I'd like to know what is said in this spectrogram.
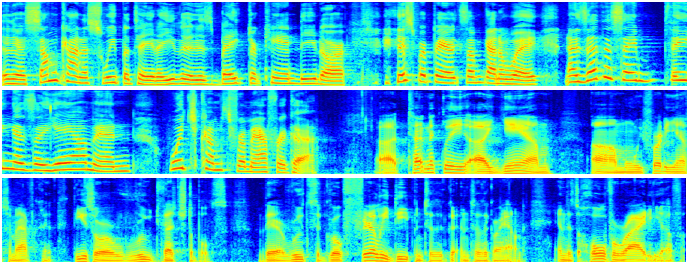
that there's some kind of sweet potato, either it is baked or candied or it's prepared some kind of way. Now, is that the same thing as a yam and which comes from Africa? Uh, technically, a yam, um, when we refer to yams from Africa, these are root vegetables. They're roots that grow fairly deep into the into the ground, and there's a whole variety of,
